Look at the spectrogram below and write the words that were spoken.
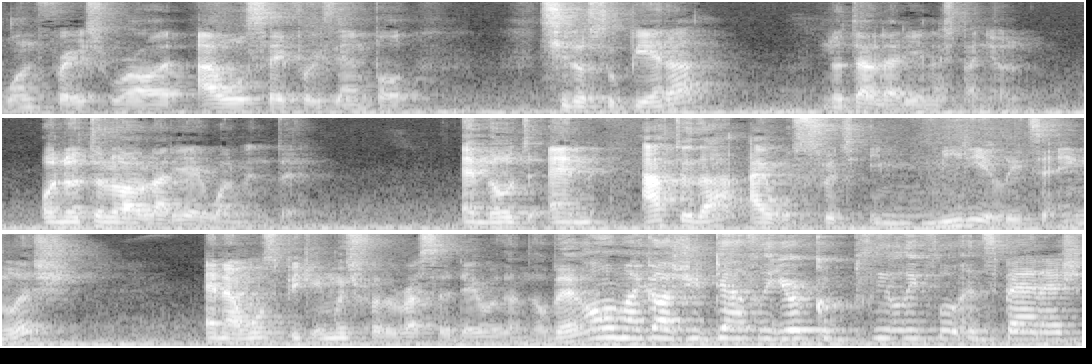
one phrase where I'll, I will say, for example, si lo supiera, no te hablaría en español. O no te lo hablaría igualmente and and after that I will switch immediately to English and I won't speak English for the rest of the day with them. They'll be like, oh my gosh, you definitely, you're completely fluent in Spanish.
